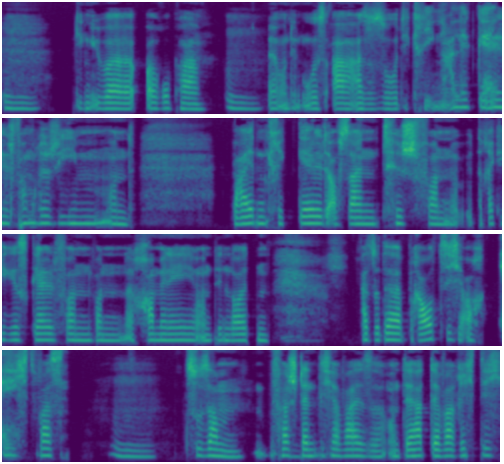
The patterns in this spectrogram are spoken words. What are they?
mhm. gegenüber Europa mhm. äh, und den USA. Also so, die kriegen alle Geld vom Regime und Biden kriegt Geld auf seinen Tisch von dreckiges Geld von von Khamenei und den Leuten. Also da braut sich auch echt was mhm. zusammen, verständlicherweise. Und der hat, der war richtig,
